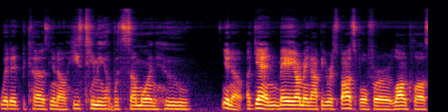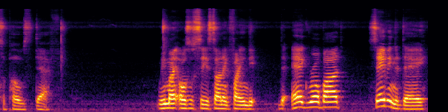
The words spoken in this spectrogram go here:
with it because you know he's teaming up with someone who, you know, again may or may not be responsible for Longclaw's supposed death. We might also see Sonic fighting the the egg robot, saving the day,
